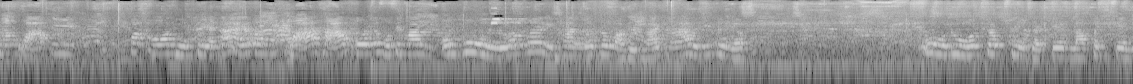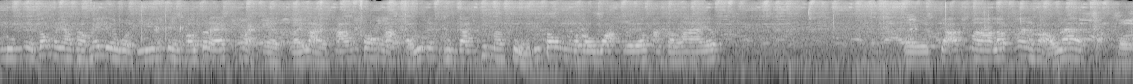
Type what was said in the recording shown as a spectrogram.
ทางขวามีประคองอยู่เปลี่ยนได้แล้วตอนนี้ขวาสามคนแล้วหมุนติมันโอ้โหแล้วไม่ทันแล้วจังหวะสุดท้ายช้าไปนิดนึงครับโอ้ดูว่าจะเปลี่ยนจากเกมรับเป็นเกมลุกเนี่ยต้องพยายามทำให้เร็วกว่านี้เกมเขาจะแอคแท็กแอบหลาย ๆ ครั้งกองหลังของลูกในทุนดันขึ้นมาสูงนี่ต้องระวังเลยครับอันตรายครับ เปิดจัดมาแล้วแม่เสาแรกปักธง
